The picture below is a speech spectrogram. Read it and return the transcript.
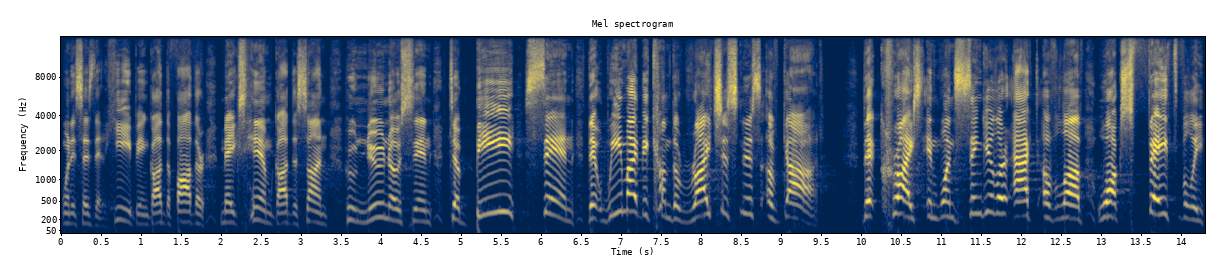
when it says that he being God the Father makes him God the Son who knew no sin to be sin that we might become the righteousness of God that Christ, in one singular act of love, walks faithfully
